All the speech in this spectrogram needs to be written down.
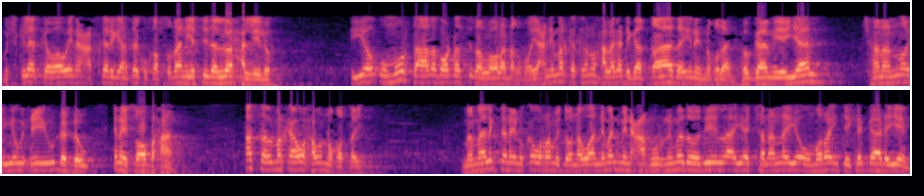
Mushkilaadka waaweyna caskariga hadday ku qabsadaan iyo sida loo xallilo iyo umuurta adag oo dhan sida loola dhaqmo. Yacni marka kan waxaa laga dhigaa qaada inay noqdaan. Hogaamiyeyaal janano iyo wixii u dhadhow inay soo baxaan. Asal markaa waxa u noqotay mamaaligtan aynu ka warrami doonaa waa niman min caruurnimadoodii ilaa iyo janano iyo umaro intay ka gaadhayeen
